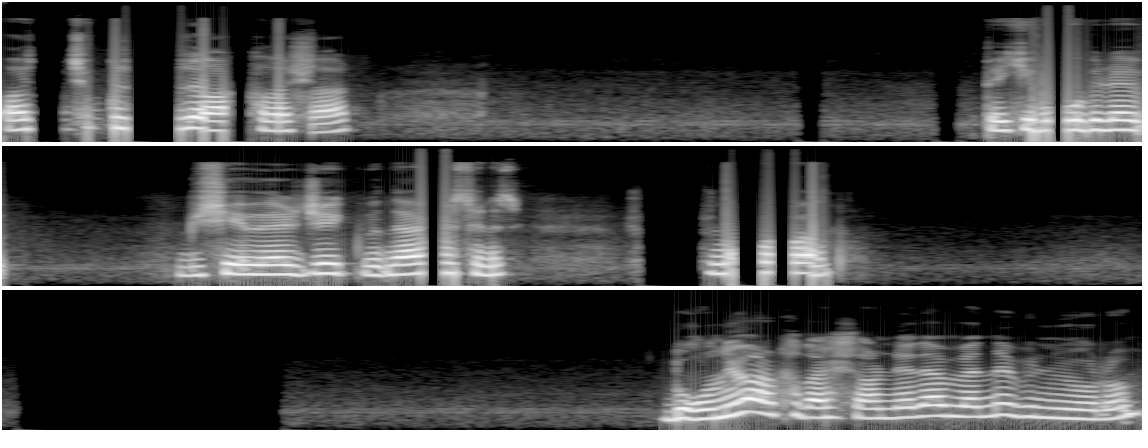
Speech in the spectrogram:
Ha, çok güzel arkadaşlar. Peki bu bile bir şey verecek mi derseniz şunu koyalım. Donuyor arkadaşlar. Neden ben de bilmiyorum.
